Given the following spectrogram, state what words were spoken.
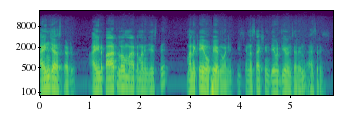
ఆయన చేస్తాడు. ఆయన పాటలు మాటలు మనం చేస్తే మనకే ఉపయోగం అని ఈ చిన్న సాక్షిని దేవుడు దీవించాలని ఆశీర్వదిస్తాను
